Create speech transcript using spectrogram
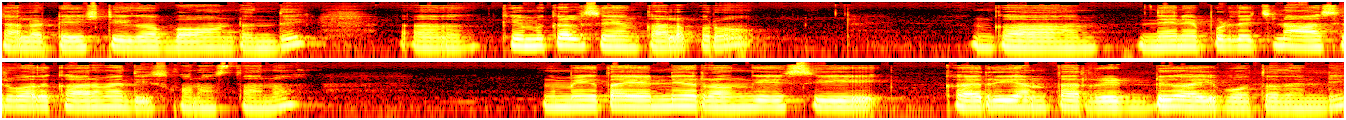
చాలా టేస్టీగా బాగుంటుంది. కెమికల్స్ ఏం కలపరు. ఇంకా నేను ఎప్పుడు తెచ్చిన ఆశీర్వాద కారమే తీసుకొని వస్తాను. మిగతా అన్నీ రంగు వేసి కర్రీ అంతా రెడ్గా అయిపోతుందండి.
